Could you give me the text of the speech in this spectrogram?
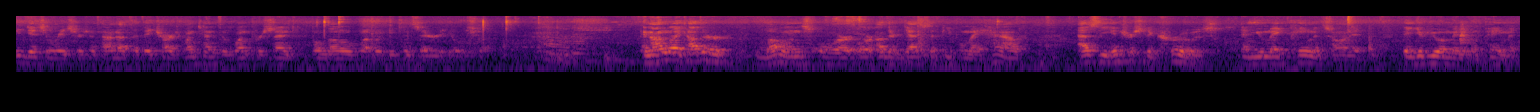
She did some research and found out that they charge one-tenth of one percent below what would be considered illegal. Oh. And unlike other loans or, or other debts that people may have, as the interest accrues and you make payments on it, they give you a minimum payment.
